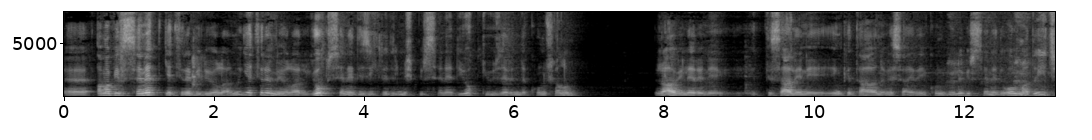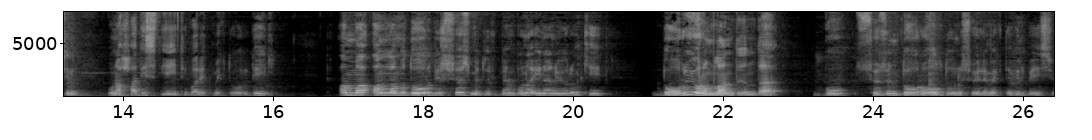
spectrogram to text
Ee, ama bir senet getirebiliyorlar mı? Getiremiyorlar. Yok senedi zikredilmiş bir senedi yok ki üzerinde konuşalım. Ravilerini, ittisalini, inkıtağını vesaireyi konu böyle bir senedi olmadığı için buna hadis diye itibar etmek doğru değil. Ama anlamı doğru bir söz müdür? Ben buna inanıyorum ki doğru yorumlandığında bu sözün doğru olduğunu söylemekte bir beis yok.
